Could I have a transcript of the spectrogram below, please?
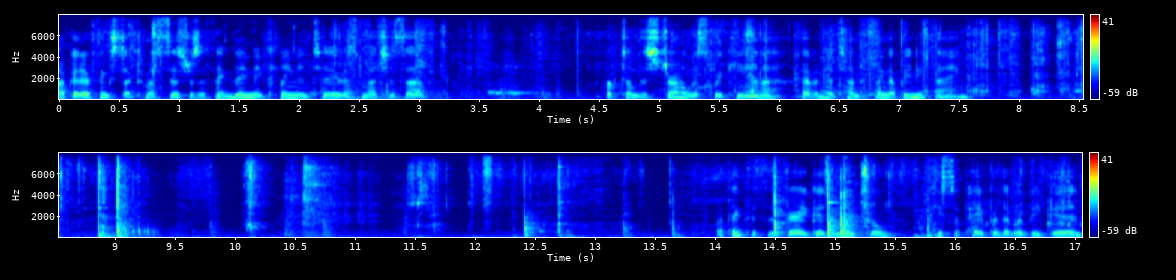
I've got everything stuck to my scissors. I think they need cleaning too as much as I've worked on this journal this weekend. I haven't had time to clean up anything. I think this is a very good neutral piece of paper that would be good.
